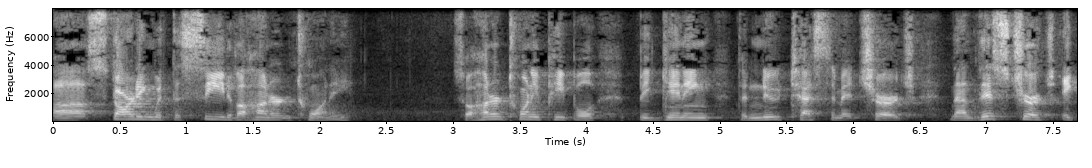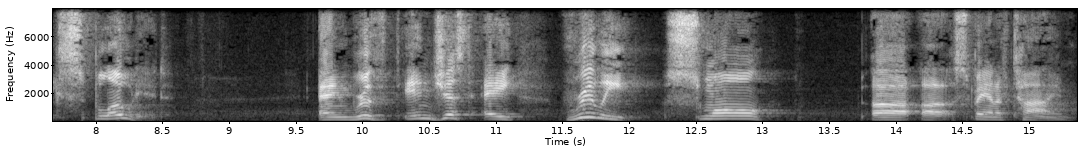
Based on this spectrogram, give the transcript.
uh, starting with the seed of 120. So 120 people beginning the New Testament church. Now, this church exploded. And in just a really small uh, uh, span of time,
